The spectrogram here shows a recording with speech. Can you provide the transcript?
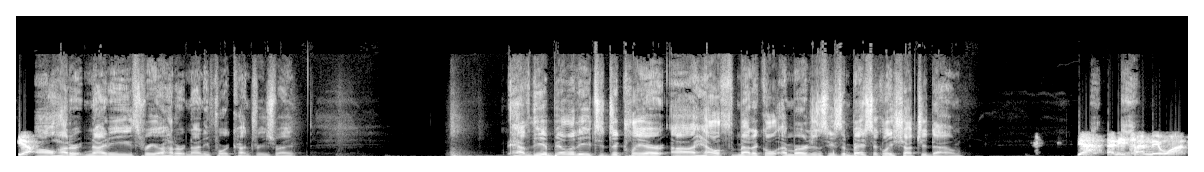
yeah. all 193 or 194 countries, right? Have the ability to declare uh, health, medical emergencies, and basically shut you down Yeah. Anytime they want.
